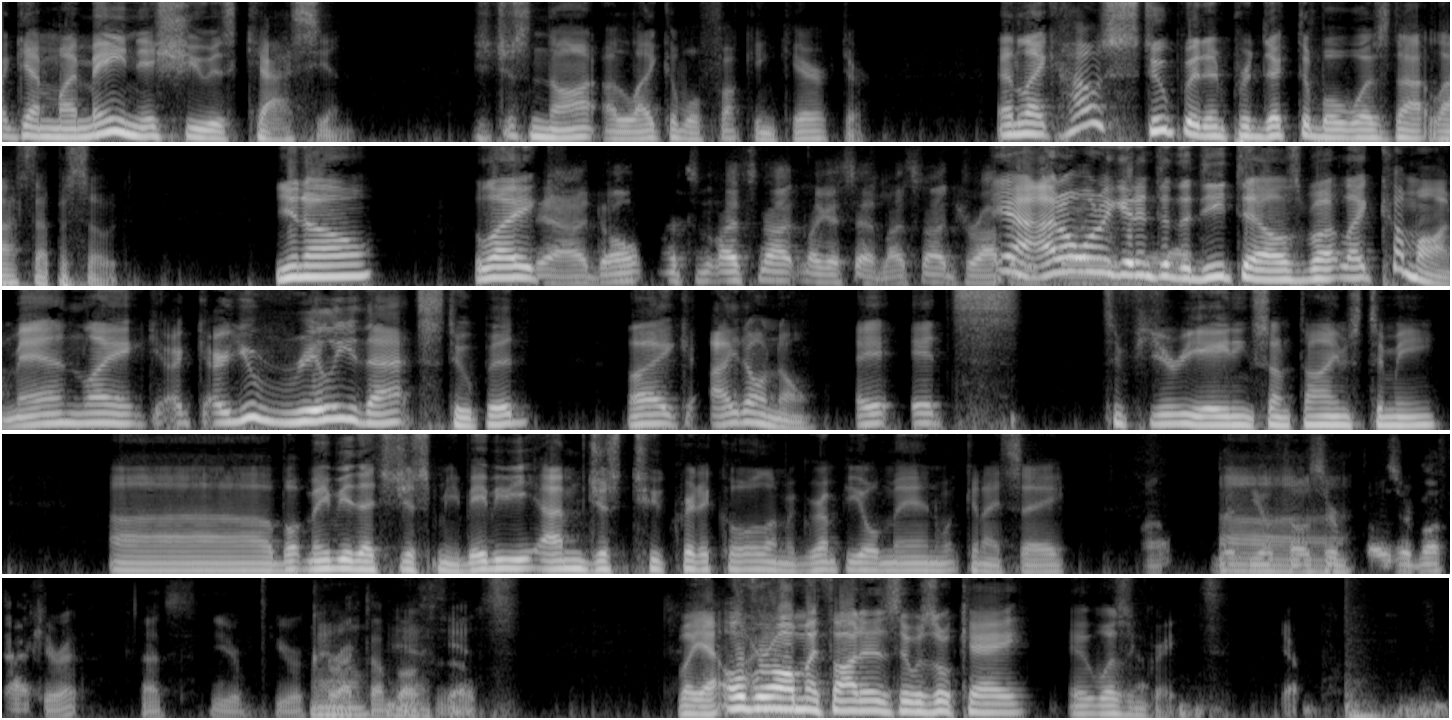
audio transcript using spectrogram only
Again, my main issue is Cassian. He's just not a likable fucking character. And like, how stupid and predictable was that last episode? You know, like, yeah, don't let's let's not like I said, let's not drop. Yeah, I don't want to get into that. the details, but like, come on, man. Like, are you really that stupid? Like, I don't know. It, it's it's infuriating sometimes to me. Uh, but maybe that's just me. Maybe I'm just too critical. I'm a grumpy old man. What can I say? Well, know, those Uh, are those are both accurate. That's you're you're correct on both yes, of those. yes. But yeah, overall, my thought is it was okay. It wasn't great. Yep.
